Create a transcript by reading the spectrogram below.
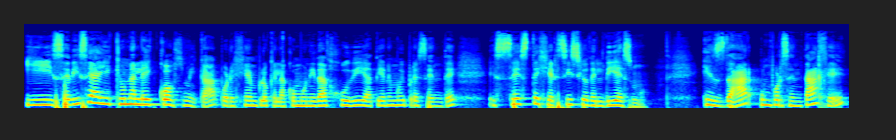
y se dice ahí que una ley cósmica, por ejemplo, que la comunidad judía tiene muy presente, es este ejercicio del diezmo. Es dar un porcentaje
